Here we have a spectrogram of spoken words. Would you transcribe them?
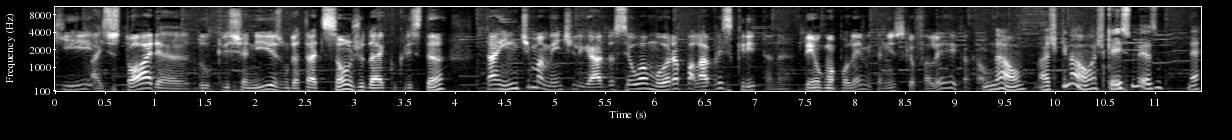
que a história do cristianismo, da tradição judaico-cristã, está intimamente ligada ao seu amor à palavra escrita, né? Tem alguma polêmica nisso que eu falei, Cacau? Não, acho que não, acho que é isso mesmo, né?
